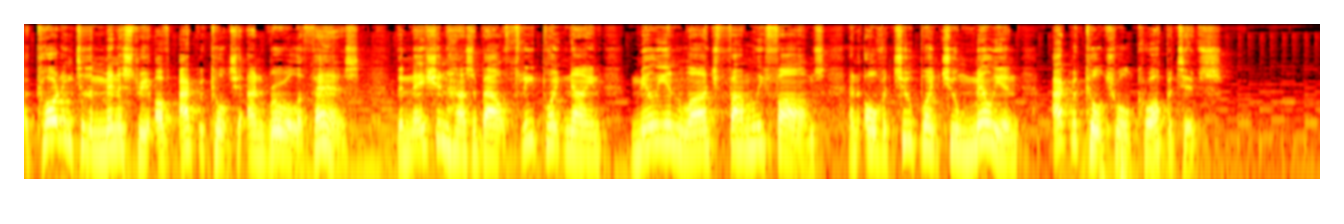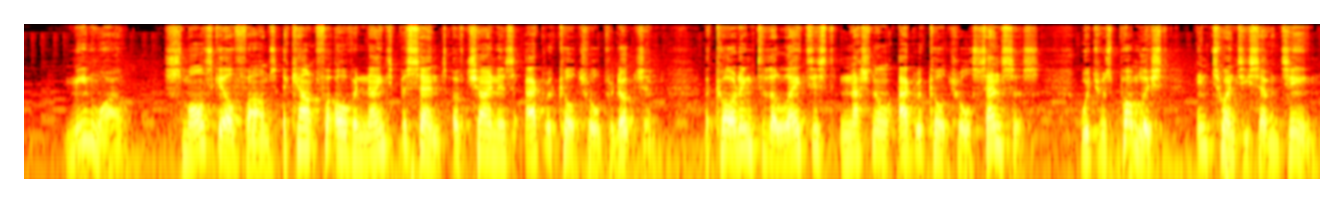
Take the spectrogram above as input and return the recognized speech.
According to the Ministry of Agriculture and Rural Affairs, the nation has about 3.9 million large family farms and over 2.2 million agricultural cooperatives. Meanwhile, Small scale farms account for over 90% of China's agricultural production, according to the latest National Agricultural Census, which was published in 2017.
